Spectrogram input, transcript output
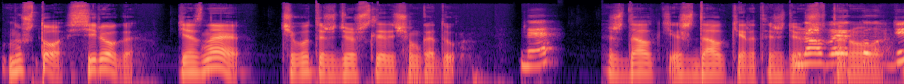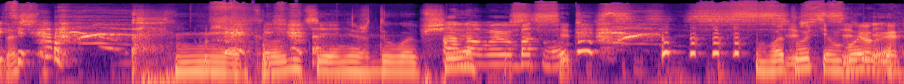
Ну что, Серега, я знаю, чего ты ждешь в следующем году. Да? Ждал, ждал Кира, ты ждешь Новая второго. Call of Duty? Да? Нет, Call of Duty я не жду вообще. А новую батлу? Батлу тем более.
